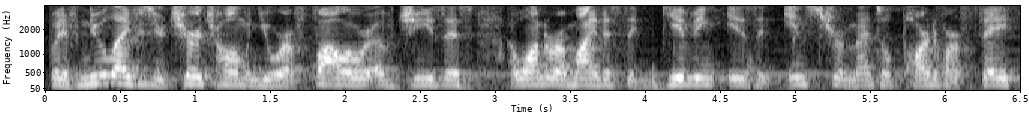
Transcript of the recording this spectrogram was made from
But if New Life is your church home and you are a follower of Jesus, I want to remind us that giving is an instrumental part of our faith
